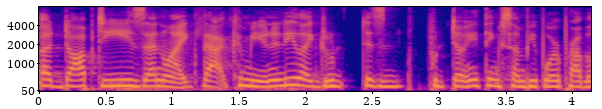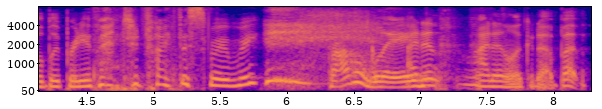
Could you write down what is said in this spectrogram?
adoptees and like that community. Like, does, don't you think some people were probably pretty offended by this movie? Probably. I didn't. I didn't look it up, but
